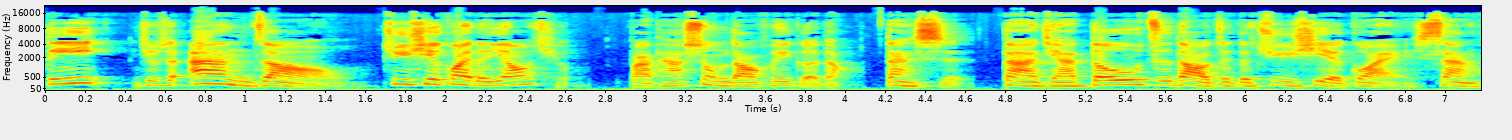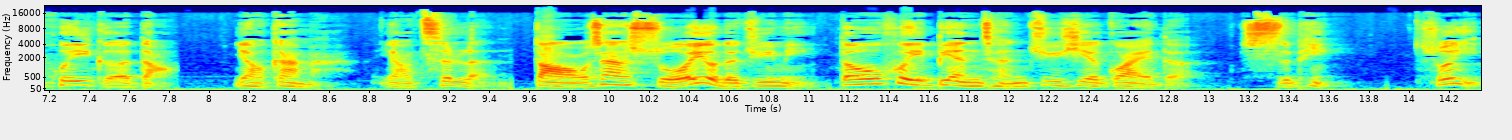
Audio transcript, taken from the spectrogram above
第一就是按照巨蟹怪的要求，把他送到辉格岛。但是大家都知道，这个巨蟹怪上辉格岛要干嘛？要吃人。岛上所有的居民都会变成巨蟹怪的食品。所以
